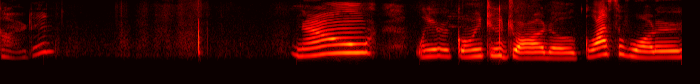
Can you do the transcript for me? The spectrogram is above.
garden. Now we are going to draw the glass of water.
